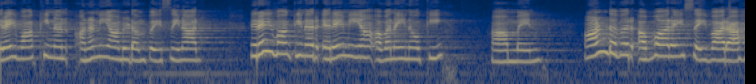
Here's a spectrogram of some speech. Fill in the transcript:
இறைவாக்கினன் அனனியாவிடம் பேசினார். இறைவாக்கினர் எரேமியா அவனை நோக்கி ஆமேன். ஆண்டவர் அவ்வாறே செய்வாராக.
